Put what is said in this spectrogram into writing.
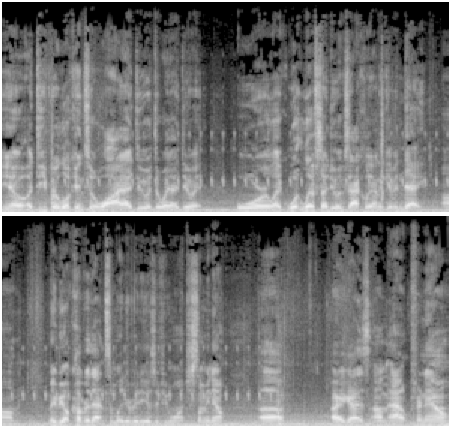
you know, a deeper look into why I do it the way I do it, or like what lifts I do exactly on a given day. Um, maybe I'll cover that in some later videos if you want. Just let me know. Uh, all right, guys, I'm out for now.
